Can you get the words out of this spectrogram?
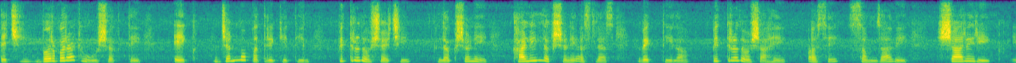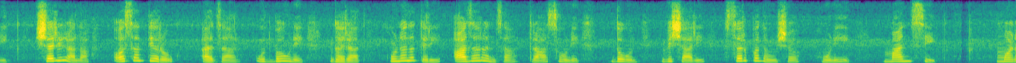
त्याची भरभराट होऊ शकते. एक जन्मपत्रिकेतील पितृदोषाची लक्षणे खालील लक्षणे असल्यास व्यक्तीला पितृदोष आहे असे समजावे. शारीरिक एक शरीराला असाध्य रोग आजार उद्भवणे घरात कुणाला तरी आजारांचा त्रास होणे. दोन विषारी सर्पदंश होणे. मानसिक मन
